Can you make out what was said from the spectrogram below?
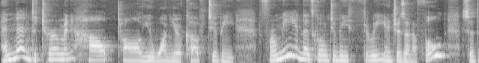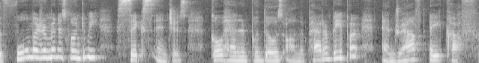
And then determine how tall you want your cuff to be. For me, that's going to be three inches on a fold. So the full measurement is going to be six inches. Go ahead and put those on the pattern paper and draft a cuff.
